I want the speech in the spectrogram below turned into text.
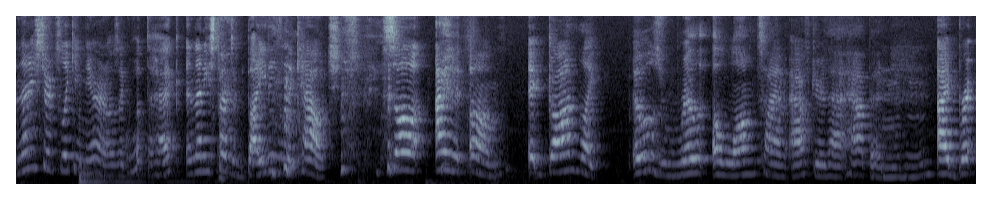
and then he starts licking the air, and I was like, "What the heck?" And then he starts biting the couch. So I um, it gone like it was really a long time after that happened. Mm-hmm. I bring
